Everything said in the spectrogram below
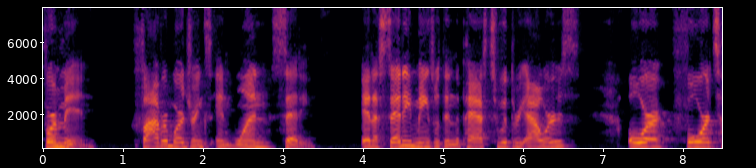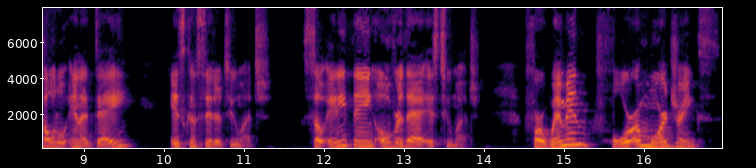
For men, five or more drinks in one setting. And a setting means within the past two or three hours or four total in a day is considered too much. So anything over that is too much. For women, four or more drinks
